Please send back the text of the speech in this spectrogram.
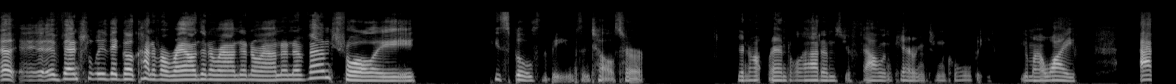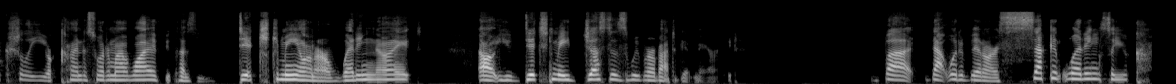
uh, eventually they go kind of around and around and around. And eventually he spills the beans and tells her, You're not Randall Adams, you're Fallon Carrington Colby. You're my wife. Actually, you're kind of sort of my wife because you ditched me on our wedding night. Uh, you ditched me just as we were about to get married. But that would have been our second wedding, so you're kind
